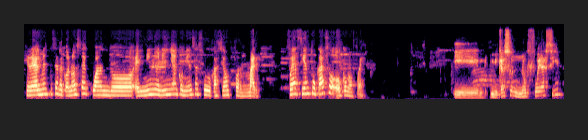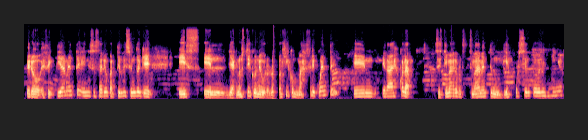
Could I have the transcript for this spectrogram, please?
generalmente se reconoce cuando el niño o niña comienza su educación formal. ¿Fue así en tu caso o cómo fue? en mi caso no fue así, pero efectivamente es necesario partir diciendo que es el diagnóstico neurológico más frecuente en edad escolar. Se estima que aproximadamente un 10% de los niños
